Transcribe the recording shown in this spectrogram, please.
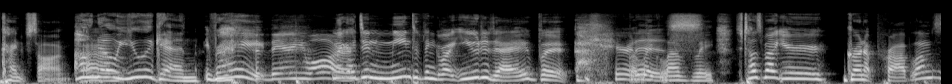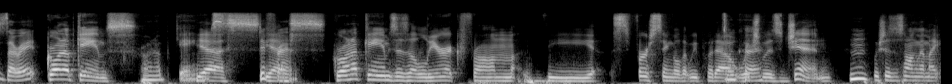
kind of song. Oh no, Um, you again. Right. there you are. Like I didn't mean to think about you today, but Here it but, like, lovely. So tell us about your grown-up problems. Is that right? Grown up games. Grown-up games. Yes. different. Yes. Grown Up Games is a lyric from the first single that we put out, which was Gin, which is a song that my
